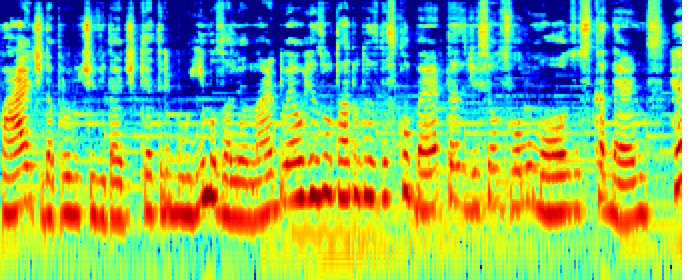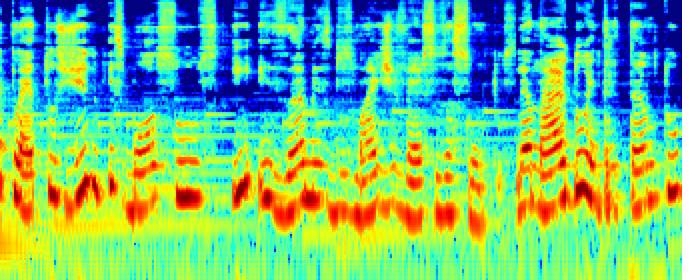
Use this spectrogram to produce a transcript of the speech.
parte da produtividade que atribuímos a Leonardo é o resultado das descobertas de seus volumosos cadernos, repletos de esboços e exames dos mais diversos assuntos. Leonardo, entretanto,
